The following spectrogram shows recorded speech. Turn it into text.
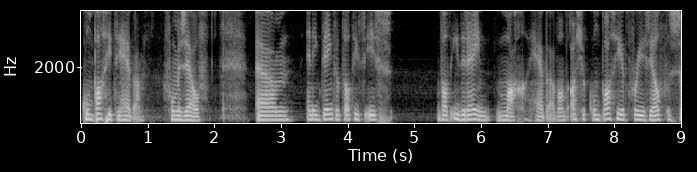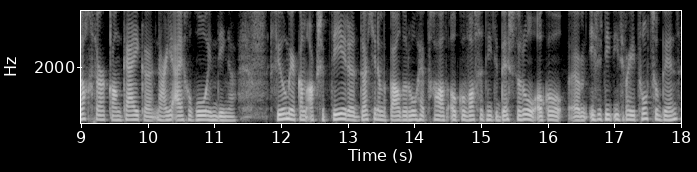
compassie te hebben voor mezelf. Um, en ik denk dat dat iets is wat iedereen mag hebben. Want als je compassie hebt voor jezelf, zachter kan kijken naar je eigen rol in dingen. Veel meer kan accepteren dat je een bepaalde rol hebt gehad, ook al was het niet de beste rol, ook al um, is het niet iets waar je trots op bent.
